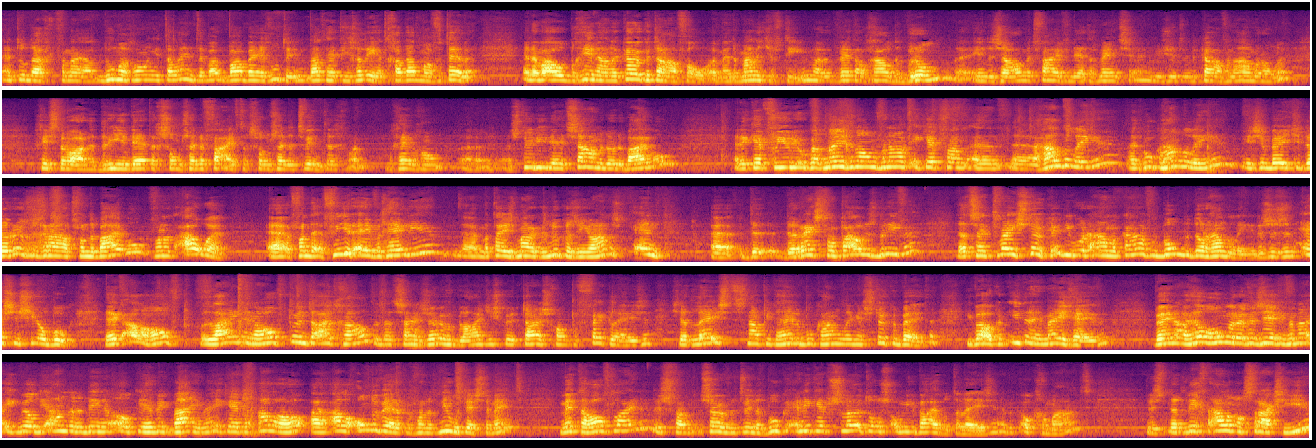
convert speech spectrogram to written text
en toen dacht ik van, nou ja, doe maar gewoon je talenten. Waar ben je goed in? Wat heb je geleerd? Ga dat maar vertellen. En dan wou we beginnen aan een keukentafel met een mannetje of tien. Maar het werd al gauw de bron in de zaal met 35 mensen. En nu zitten we in de K van Amerongen. Gisteren waren er 33, soms zijn er 50, soms zijn er 20. Maar we geven gewoon uh, een studie, deed samen door de Bijbel. En ik heb voor jullie ook wat meegenomen vanavond. Ik heb van uh, uh, Handelingen, het boek Handelingen, is een beetje de ruggengraat van de Bijbel. Van het oude, van de vier evangeliën. Matthäus, Marcus, Lucas en Johannes. En uh, de, de rest van Paulusbrieven, dat zijn twee stukken, die worden aan elkaar verbonden door handelingen. Dus het is een essentieel boek. Daar heb ik alle hoofdlijnen en hoofdpunten uitgehaald. En dat zijn zeven blaadjes, kun je thuis gewoon perfect lezen. Als je dat leest, snap je het hele boek handelingen stukken beter. Die wou ik aan iedereen meegeven. Ben je nou heel hongerig en zeg je van nou ik wil die andere dingen ook, die heb ik bij me. Ik heb alle, uh, alle onderwerpen van het Nieuwe Testament met de hoofdlijnen, dus van 27 boeken. En ik heb sleutels om je Bijbel te lezen, heb ik ook gemaakt. Dus dat ligt allemaal straks hier.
